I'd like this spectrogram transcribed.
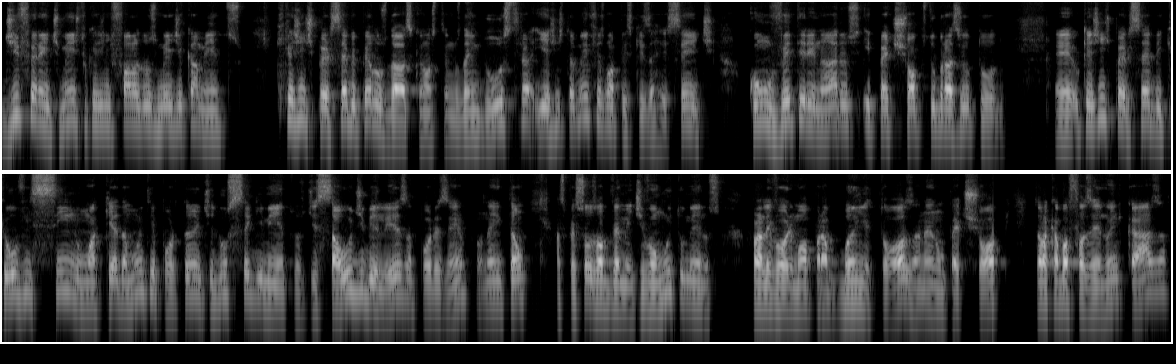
diferentemente do que a gente fala dos medicamentos. O que a gente percebe pelos dados que nós temos da indústria, e a gente também fez uma pesquisa recente com veterinários e pet shops do Brasil todo. É, o que a gente percebe é que houve sim uma queda muito importante nos segmentos de saúde e beleza, por exemplo. Né? Então, as pessoas, obviamente, vão muito menos para levar o animal para banho e tosa, né, num pet shop. Então, ela acaba fazendo em casa.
